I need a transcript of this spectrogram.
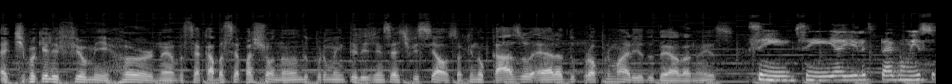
É tipo aquele filme Her, né? Você acaba se apaixonando por uma inteligência artificial. Só que no caso era do próprio marido dela, não é isso? Sim, sim. E aí eles pegam isso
